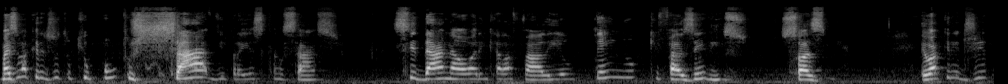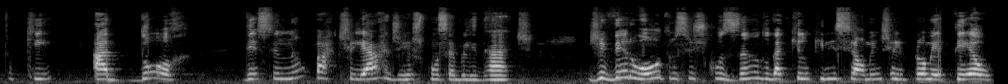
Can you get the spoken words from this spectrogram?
Mas eu acredito que o ponto-chave para esse cansaço se dá na hora em que ela fala, e eu tenho que fazer isso sozinha. Eu acredito que a dor desse não partilhar de responsabilidade, de ver o outro se escusando daquilo que inicialmente ele prometeu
